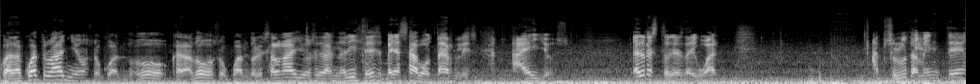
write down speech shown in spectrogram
cada cuatro años o cuando cada dos o cuando les salga a ellos de las narices, vayas a votarles a ellos. El resto les da igual. Absolutamente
